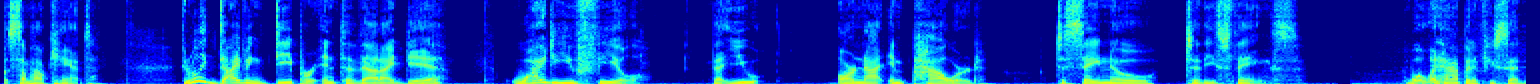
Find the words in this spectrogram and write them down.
but somehow can't? And really diving deeper into that idea, why do you feel that you are not empowered to say no to these things? What would happen if you said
